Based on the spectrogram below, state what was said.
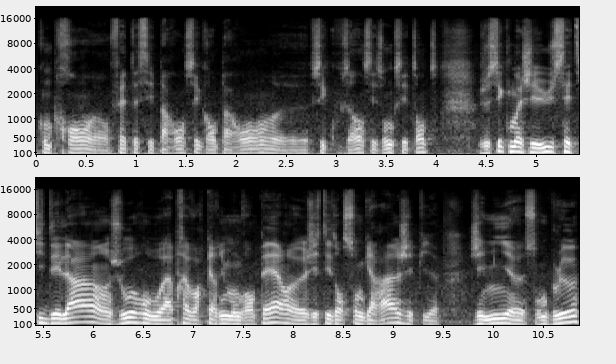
qu'on prend euh, en fait à ses parents, ses grands-parents, ses cousins, ses oncles, ses tantes. Je sais que moi j'ai eu cette idée-là un jour où après avoir perdu mon grand-père, j'étais dans son garage et puis j'ai mis son bleu,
